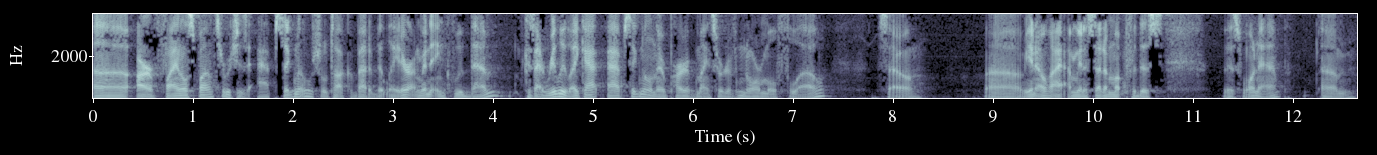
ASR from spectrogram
Uh, our final sponsor, which is AppSignal, which we'll talk about a bit later. I'm going to include them because I really like App, AppSignal, and they're part of my sort of normal flow. So, uh, you know, I, I'm going to set them up for this this one app. Um,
